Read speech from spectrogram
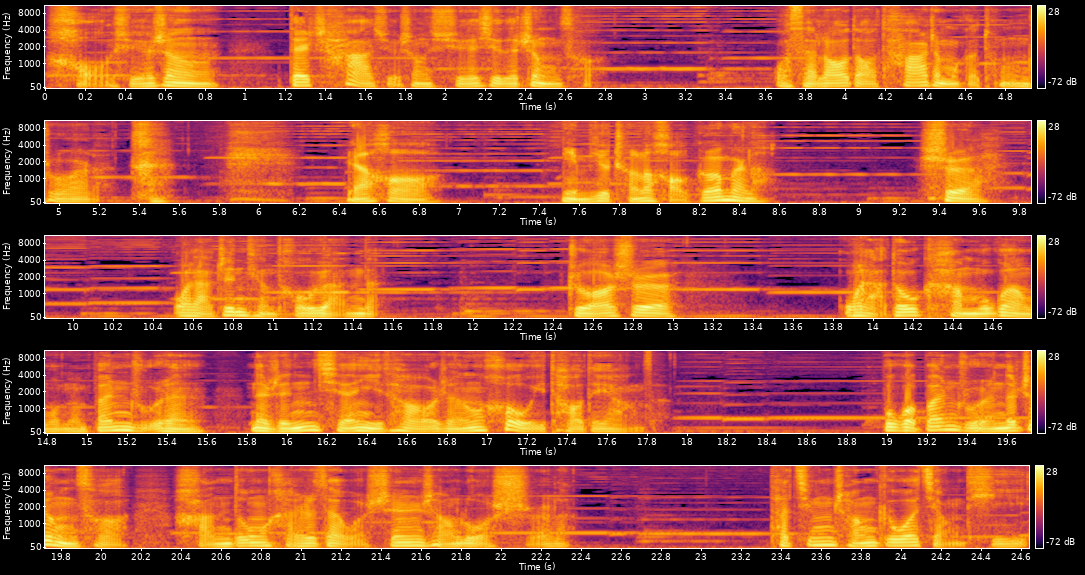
好学生带差学生学习的政策，我才捞到他这么个同桌的。然后你们就成了好哥们了。是啊，我俩真挺投缘的，主要是我俩都看不惯我们班主任那人前一套人后一套的样子。不过班主任的政策，韩冬还是在我身上落实了。他经常给我讲题，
